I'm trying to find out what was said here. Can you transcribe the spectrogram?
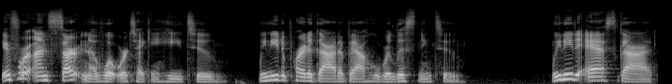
If we're uncertain of what we're taking heed to, we need to pray to God about who we're listening to. We need to ask God,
